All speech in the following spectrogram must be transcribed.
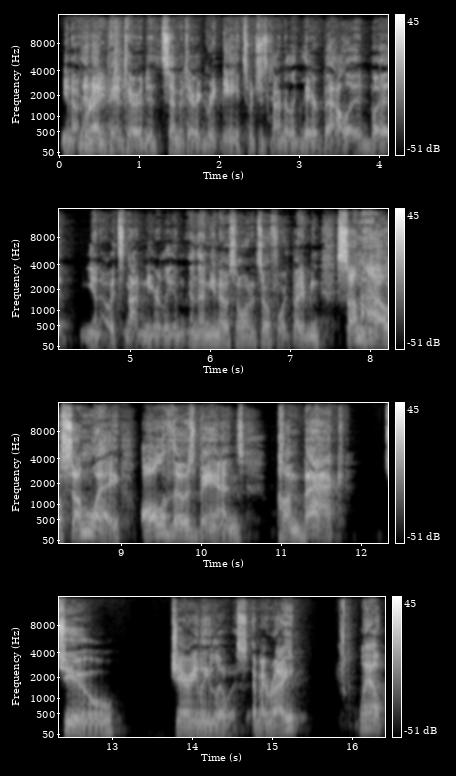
You know, and Right. then Pantera did Cemetery Great Gates, which is kind of like their ballad, but you know, it's not nearly and, and then, you know, so on and so forth. But I mean, somehow, some way, all of those bands come back to Jerry Lee Lewis. Am I right? Well,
